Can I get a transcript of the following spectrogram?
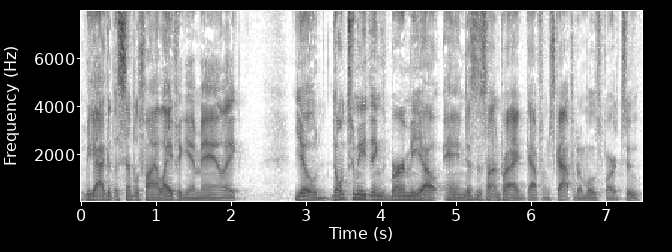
We gotta get to simplifying life again, man. Like, yo, don't too many things burn me out. And this is something probably I got from Scott for the most part too.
